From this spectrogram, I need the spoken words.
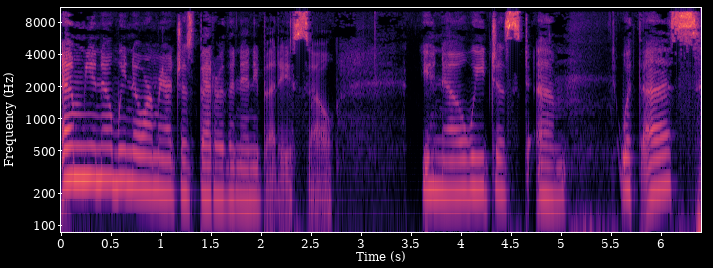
and you know, we know our marriage is better than anybody. So, you know, we just, um, with us,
